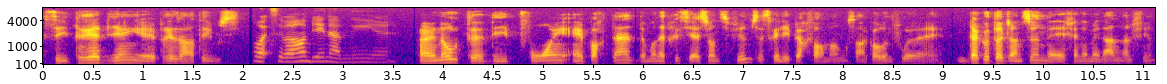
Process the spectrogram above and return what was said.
C'est très bien euh, présenté aussi. Ouais, c'est vraiment bien amené. euh. Un autre euh, des points importants de mon appréciation du film, ce serait les performances. Encore une fois, Dakota Johnson est phénoménale dans le film.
